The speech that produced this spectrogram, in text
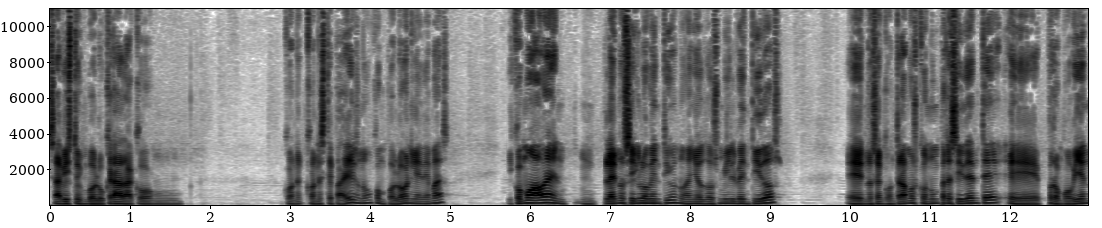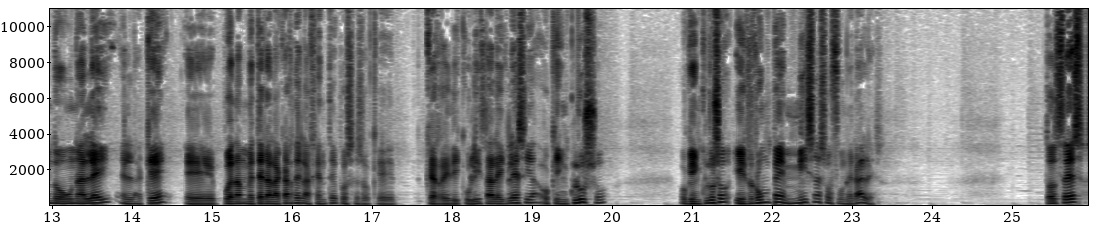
se ha visto involucrada con, con, con este país, ¿no? Con Polonia y demás. Y como ahora, en, en pleno siglo XXI, año 2022, eh, nos encontramos con un presidente eh, promoviendo una ley en la que eh, puedan meter a la cárcel a gente, pues eso, que, que ridiculiza a la iglesia o que incluso o que incluso irrumpe en misas o funerales. Entonces,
